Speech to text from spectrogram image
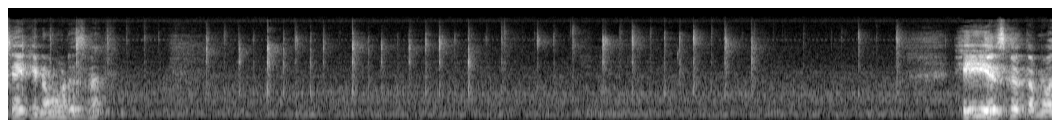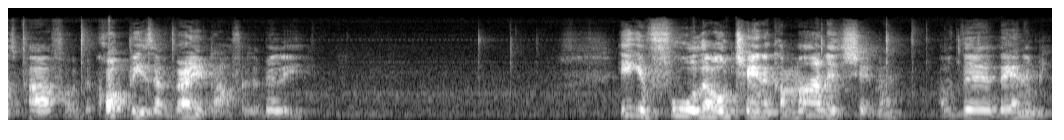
taking orders, man. He has got the most powerful. The copy is a very powerful ability. He can fool the whole chain of command and shit, man, of the, the enemy.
